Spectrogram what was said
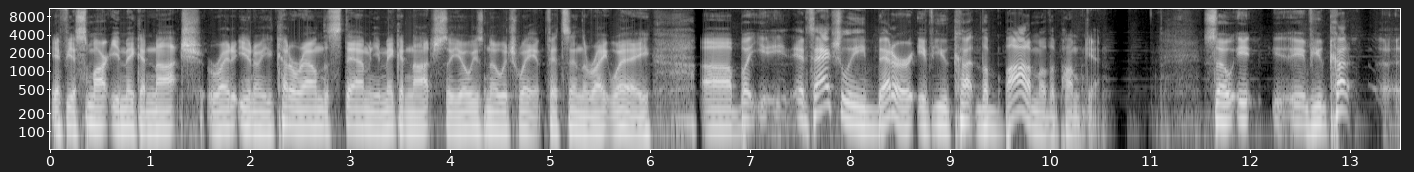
if you're smart, you make a notch right, you know, you cut around the stem and you make a notch so you always know which way it fits in the right way. Uh, but it's actually better if you cut the bottom of the pumpkin. So it, if you cut uh,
